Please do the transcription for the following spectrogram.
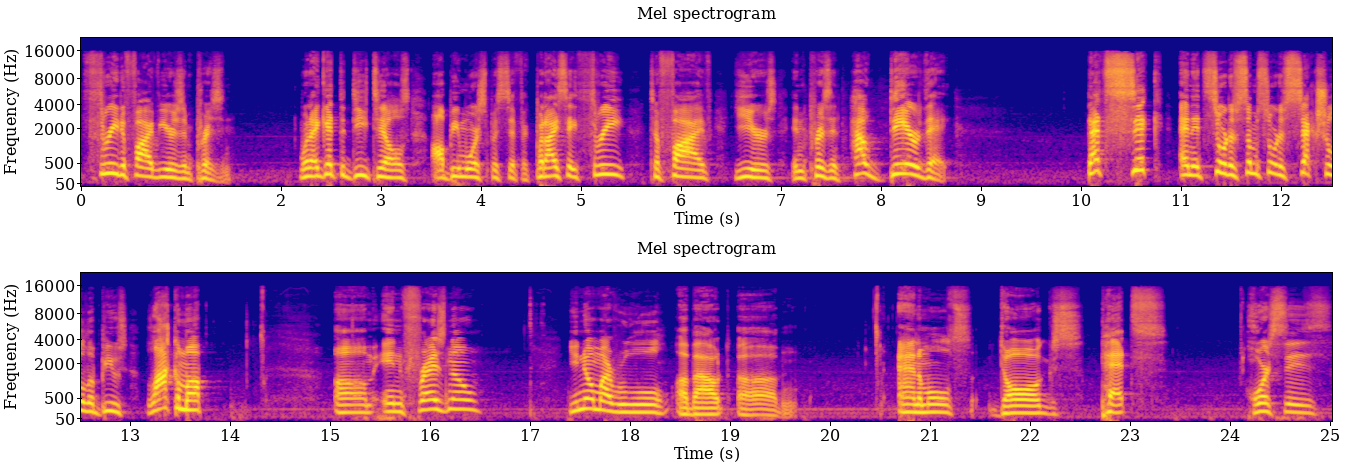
three to five years in prison. When I get the details, I'll be more specific. But I say three to five years in prison. How dare they? That's sick and it's sort of some sort of sexual abuse. Lock them up. Um, in Fresno, you know my rule about um, animals, dogs, pets, horses.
